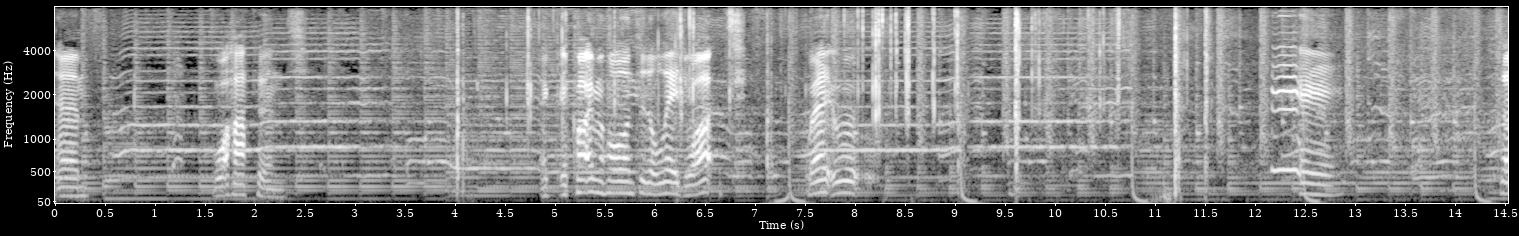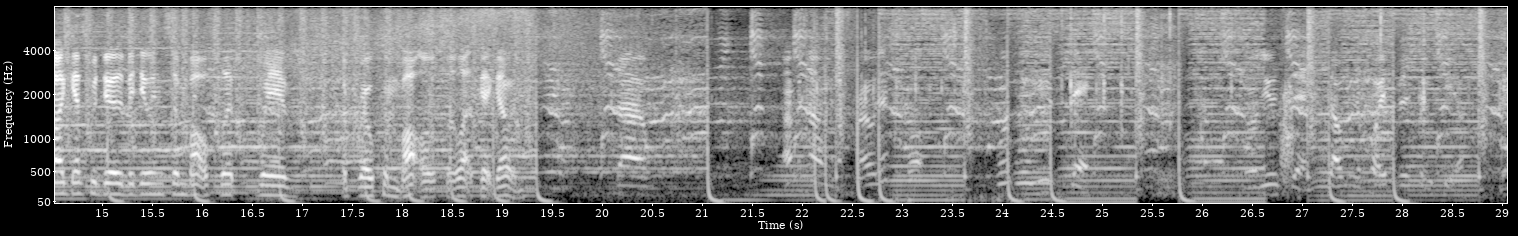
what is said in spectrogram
Um, what happened? I, I can't even hold onto the lid, what? Where? so I guess we're going to be doing some bottle flips with a broken bottle, so let's get going. So, I don't know but we'll, we'll use this. We'll use this. So I'm going to in here.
